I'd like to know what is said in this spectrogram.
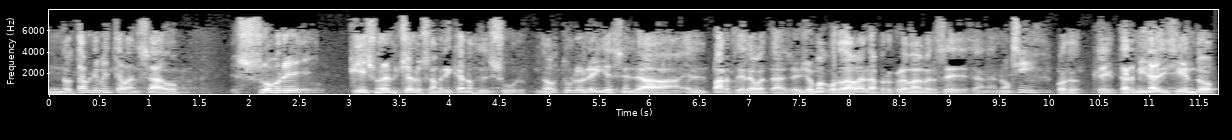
notablemente avanzado, sobre que es una lucha de los americanos del sur, ¿no? Tú lo leías en, la, en el parte de la batalla. Yo me acordaba de la proclama de Mercedes, Ana, ¿no? Sí. que termina diciendo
